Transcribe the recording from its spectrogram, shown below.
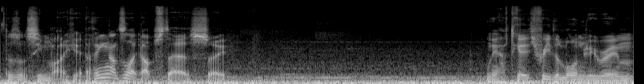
Doesn't seem like it. I think that's like upstairs, so... We have to go through the laundry room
